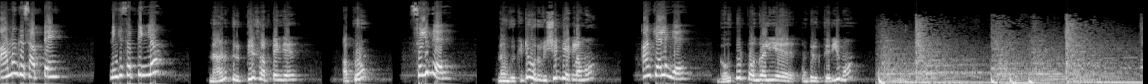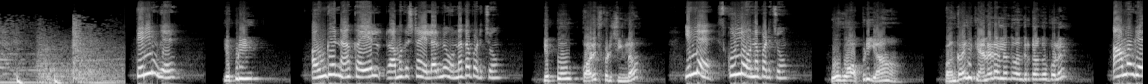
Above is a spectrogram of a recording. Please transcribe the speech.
ஆமாங்க சாப்பிட்டேன். நீங்க சாப்பிட்டீங்களா? நானும் திருப்தியா சாப்பிட்டேங்க. அப்புறம்? சொல்லுங்க. நான் உங்ககிட்ட ஒரு விஷயம் கேட்கலாமா? ஆ கேளுங்க. கௌதம் பங்காளிய உங்களுக்கு தெரியுமா? தெரியுங்க எப்படி? அவங்க நான் கயல் ராமகிருஷ்ணா எல்லாருமே ஒன்னா தான் படிச்சோம். எப்போ? காலேஜ் படிச்சீங்களா? இல்ல ஸ்கூல்ல ஒன்னா படிச்சோம். ஓஹோ அப்படியா? பங்காளி கனடால இருந்து வந்திருக்காங்க போல. ஆமாங்க.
